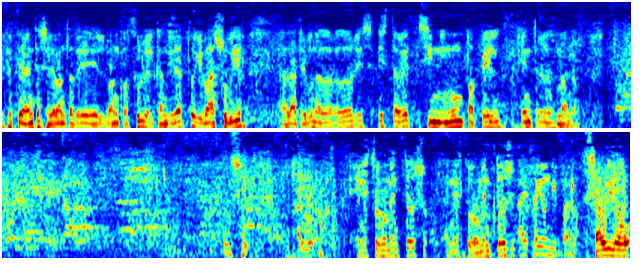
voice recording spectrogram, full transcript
Efectivamente, se levanta del banco azul el candidato y va a subir a la tribuna de oradores, esta vez sin ningún papel entre las manos. Sí. Algo, en estos momentos, en estos momentos, Hay un disparo. se ha oído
